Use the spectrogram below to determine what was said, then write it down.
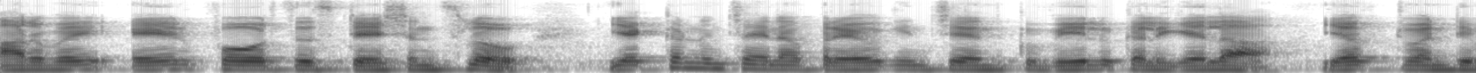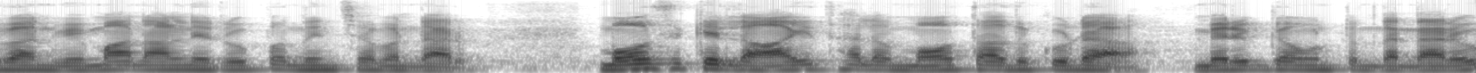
అరవై ఎయిర్ ఫోర్స్ స్టేషన్స్లో ఎక్కడి నుంచైనా ప్రయోగించేందుకు వీలు కలిగేలా ఎఫ్ ట్వంటీ వన్ విమానాల్ని రూపొందించామన్నారు. మోసుకెళ్ళ ఆయుధాల మోతాదు కూడా మెరుగ్గా ఉంటుందన్నారు.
